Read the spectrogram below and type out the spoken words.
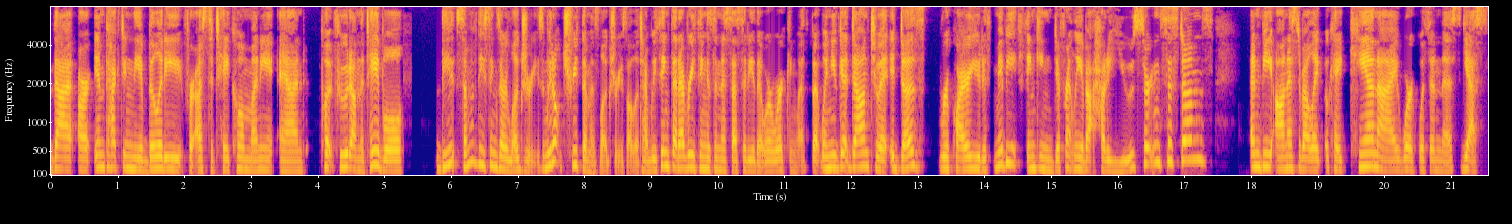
that are impacting the ability for us to take home money and put food on the table, these, some of these things are luxuries and we don't treat them as luxuries all the time. We think that everything is a necessity that we're working with. But when you get down to it, it does require you to maybe thinking differently about how to use certain systems and be honest about like, okay, can I work within this? Yes.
